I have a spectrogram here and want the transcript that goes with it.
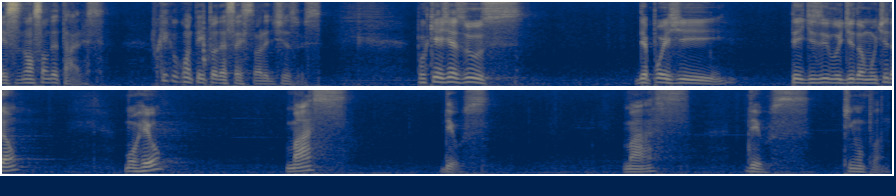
Esses não são detalhes. Por que, que eu contei toda essa história de Jesus? Porque Jesus, depois de ter desiludido a multidão, morreu, mas Deus. Mas Deus tinha um plano.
